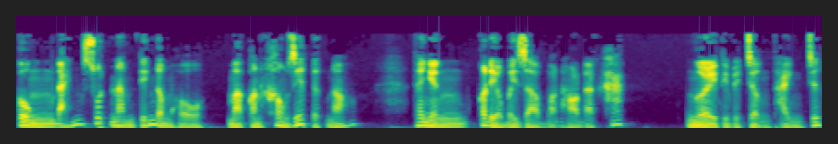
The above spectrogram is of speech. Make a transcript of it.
cùng đánh suốt 5 tiếng đồng hồ mà còn không giết được nó. Thế nhưng có điều bây giờ bọn họ đã khác. Người thì phải trưởng thành chứ.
